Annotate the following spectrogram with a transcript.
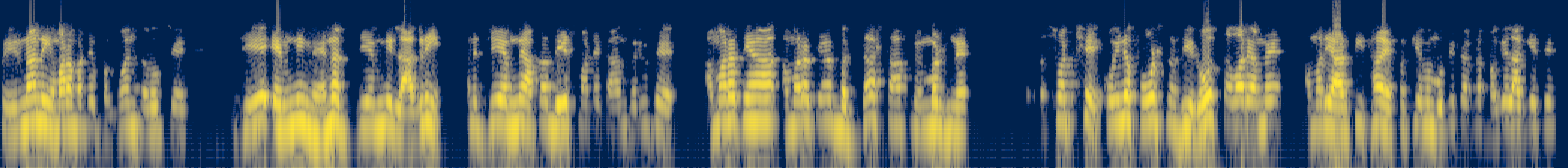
પ્રેરણા નહીં, અમારા માટે ભગવાન સ્વરૂપ છે. જે એમની મહેનત, જે એમની લાગણી અને જે એમને આપણા દેશ માટે કામ કર્યું છે, અમારા ત્યાં અમારા ત્યાં બધા સ્ટાફ મેમ્બર્સને સ્વચ્છ કોઈને ફોર્સ નથી. રોજ સવારે અમે અમારી આરતી થાય, પછી અમે મોદી સાહેબના પગે લાગીએ છીએ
